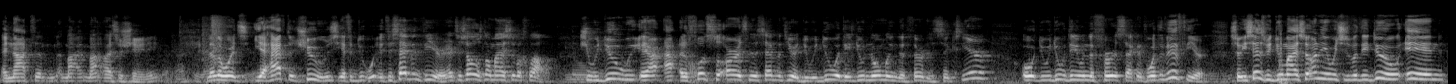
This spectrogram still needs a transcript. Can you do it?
and not to Ma'aser Sheni? In other words, you have to choose, you have to do, it's the seventh year, and it's no Ma'aser B'chlal. Should we do, we, uh, uh, at Chutz La'aretz in the seventh year, do we do what they do normally in the third and sixth year? Or do we do what they do in the first, second, fourth, and fifth year? So he says we do Ma'aser Ani, which is what they do in,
